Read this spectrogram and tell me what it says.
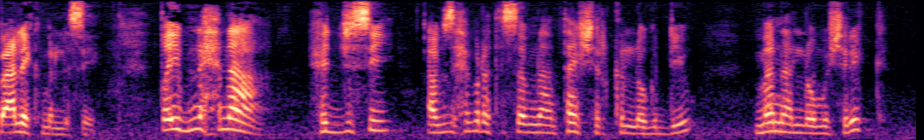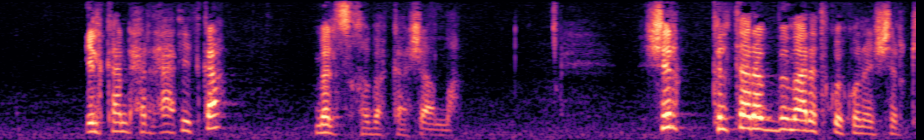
ባዕለይ ክምልስ እየ ይብ ንሕና ሕጂሲ ኣብዚ ሕብረተሰብና እንታይ ሽርክ ኣሎ ግዲ እዩ መን ኣሎ ሙሽሪክ ኢልካ ድሕር ሓቲትካ መልሲ ክህበካ እንሻ ላ ሽርክ ክልተ ረቢ ማለት ኮይ ኮነን ሽርኪ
